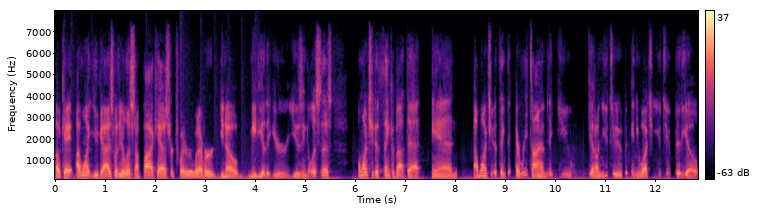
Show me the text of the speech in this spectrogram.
okay i want you guys whether you're listening on podcast or twitter or whatever you know media that you're using to listen to this i want you to think about that and i want you to think that every time that you get on youtube and you watch a youtube video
